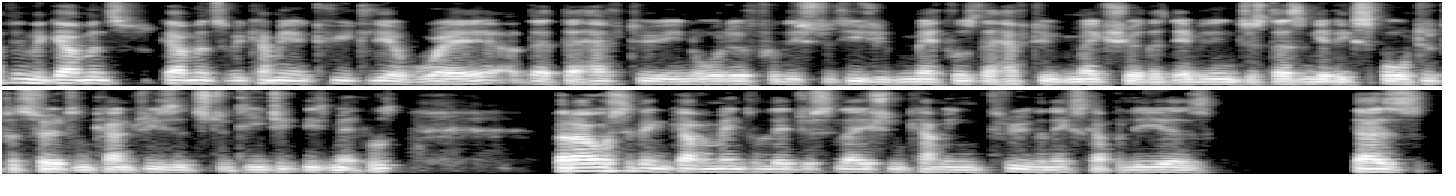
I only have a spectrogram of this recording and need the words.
I think the governments governments are becoming acutely aware that they have to, in order for these strategic metals, they have to make sure that everything just doesn't get exported for certain countries. It's strategic these metals, but I also think governmental legislation coming through in the next couple of years does,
